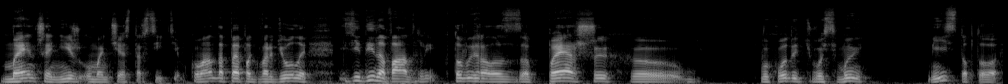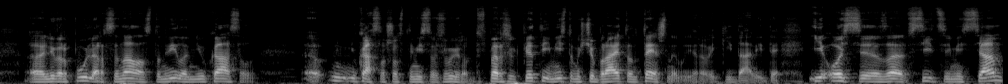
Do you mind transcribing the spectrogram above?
менше, ніж у Манчестер Сіті. Команда Пепа Гвардіоли єдина в Англії, хто виграла з перших, е, виходить, восьми місць, тобто е, Ліверпуль, Арсенал, Астон Вілла, Ньюкасл. Е, Ньюкасл шосте місце ось виграв з перших п'яти місць, тому що Брайтон теж не виграв, який далі йде. І ось за всі ці місця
